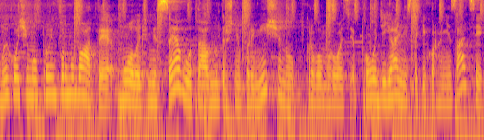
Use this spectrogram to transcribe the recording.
ми хочемо проінформувати молодь місцеву та внутрішньопереміщену в Кривому Розі про діяльність таких організацій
